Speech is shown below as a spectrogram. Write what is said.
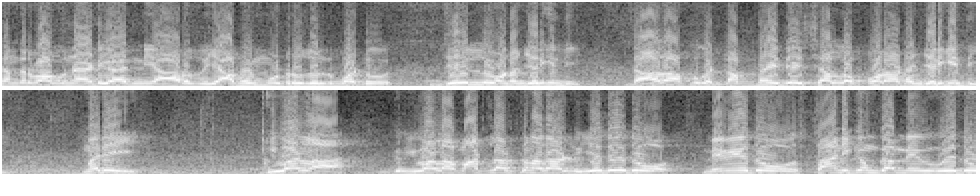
చంద్రబాబు నాయుడు గారిని ఆ రోజు యాభై మూడు రోజుల పాటు జైల్లో ఉండడం జరిగింది. దాదాపుగా డెబ్బై దేశాల్లో పోరాటం జరిగింది. మరి ఇవాళ ఇవాళ మాట్లాడుతున్నారు వాళ్ళు ఏదేదో మేమేదో స్థానికంగా మేము ఏదో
